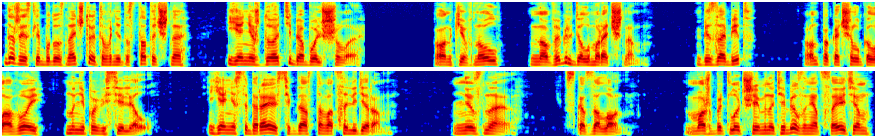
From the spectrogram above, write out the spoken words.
даже если буду знать, что этого недостаточно. Я не жду от тебя большего». Он кивнул, но выглядел мрачным. «Без обид?» Он покачал головой, но не повеселел. «Я не собираюсь всегда оставаться лидером». «Не знаю», — сказал он. «Может быть, лучше именно тебе заняться этим,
